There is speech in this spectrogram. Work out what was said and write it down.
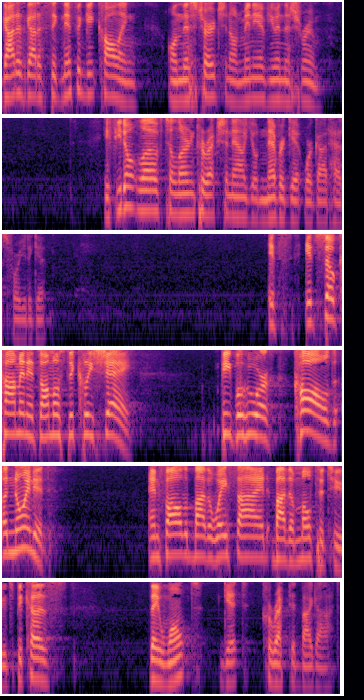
God has got a significant calling on this church and on many of you in this room. If you don't love to learn correction now, you'll never get where God has for you to get. It's, it's so common, it's almost a cliche. People who are called, anointed, and followed by the wayside by the multitudes because they won't get corrected by God.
